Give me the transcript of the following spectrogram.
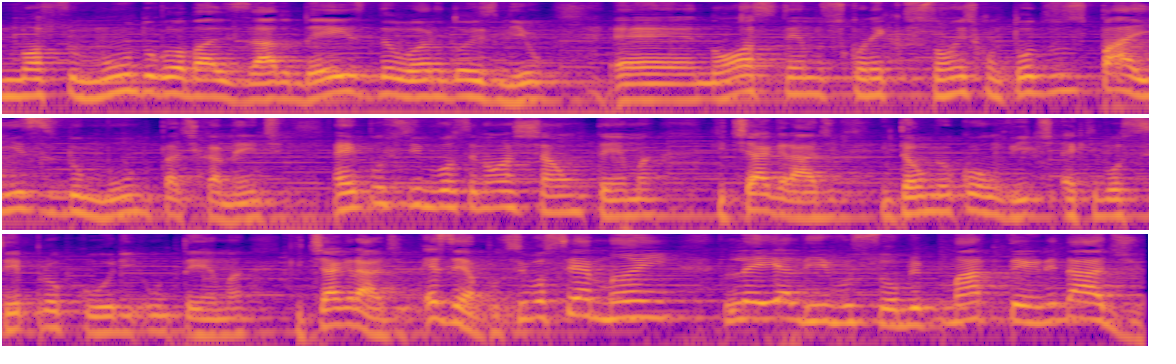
no nosso mundo globalizado, desde o ano 2000, é, nós temos conexões com todos os países do mundo praticamente. É impossível você não achar um tema que te agrade. Então, meu convite é que você procure um tema que te agrade. Exemplo: se você é mãe, leia livros sobre maternidade.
